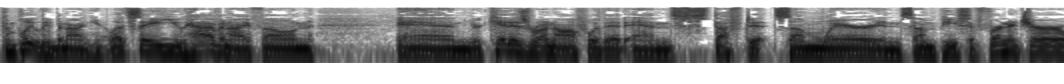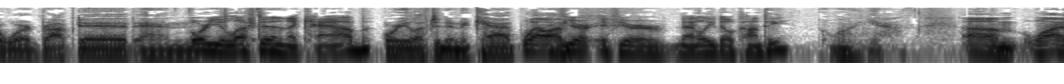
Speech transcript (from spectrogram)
completely benign here. Let's say you have an iPhone and your kid has run off with it and stuffed it somewhere in some piece of furniture or dropped it and, Or you left it in a cab. or you left it in a cab. Well, If I'm, you're if you're Natali Del Conti. well, yeah. Um, well, I,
